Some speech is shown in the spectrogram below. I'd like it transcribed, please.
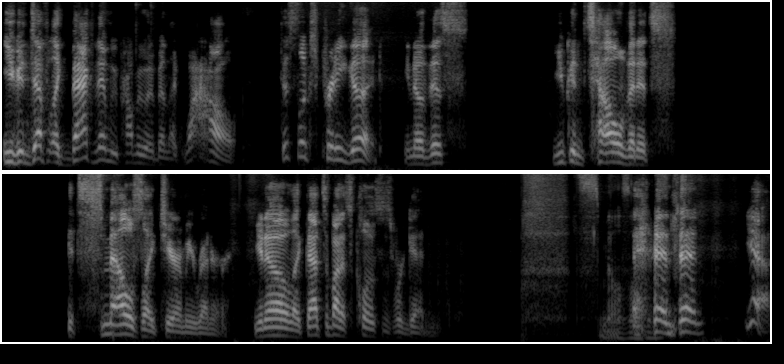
you could definitely like back then we probably would have been like, wow, this looks pretty good. You know, this you can tell that it's it smells like Jeremy Renner. You know, like that's about as close as we're getting. it smells like. And then, yeah,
